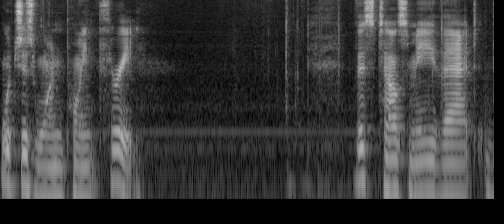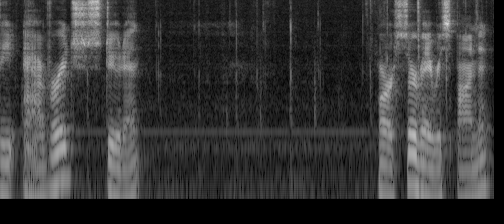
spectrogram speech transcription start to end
which is 1.3. This tells me that the average student, or survey respondent,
